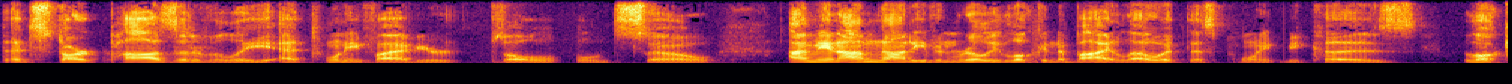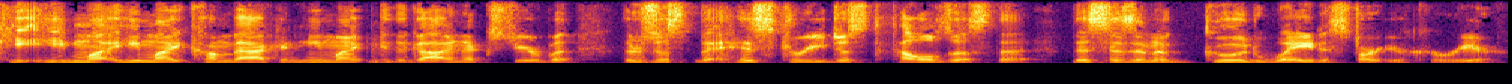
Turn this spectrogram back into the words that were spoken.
that start positively at 25 years old. So I mean, I'm not even really looking to buy low at this point because look, he, he might he might come back and he might be the guy next year, but there's just the history just tells us that this isn't a good way to start your career.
